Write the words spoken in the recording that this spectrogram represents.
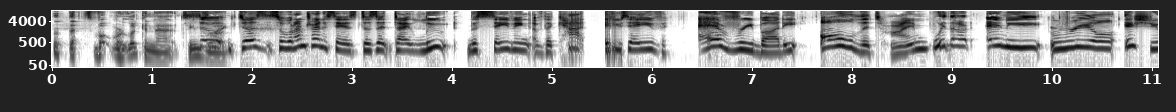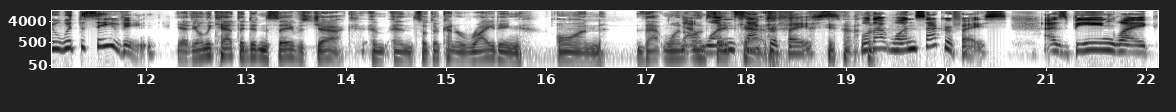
that's what we're looking at. It seems so like. does so what I'm trying to say is does it dilute the saving of the cat if you save everybody all the time without any real issue with the saving? Yeah, the only cat they didn't save is Jack. And, and so they're kind of riding on that one that one sacrifice. yeah. Well, that one sacrifice as being like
